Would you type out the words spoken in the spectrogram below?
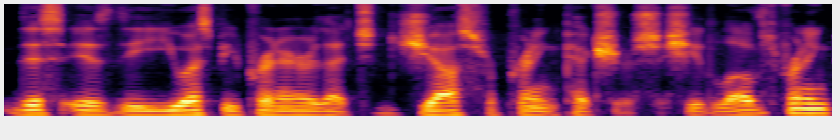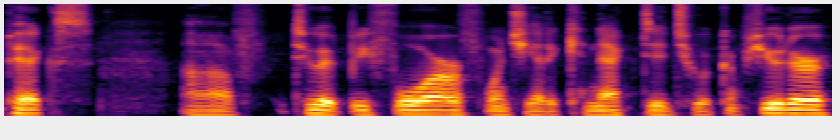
This is the USB printer that's just for printing pictures. She loved printing pics uh, to it before when she had it connected to a computer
